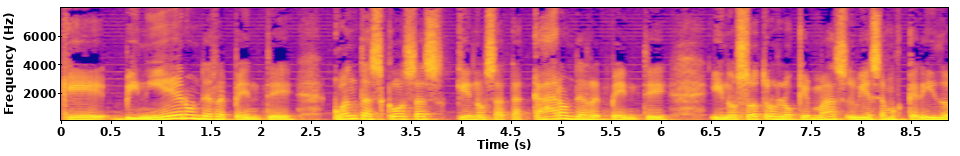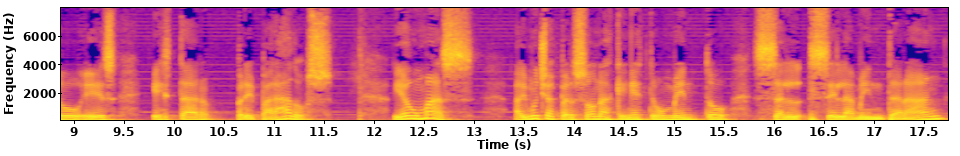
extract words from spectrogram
que vinieron de repente, cuántas cosas que nos atacaron de repente y nosotros lo que más hubiésemos querido es estar preparados. Y aún más, hay muchas personas que en este momento se, lamentarán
